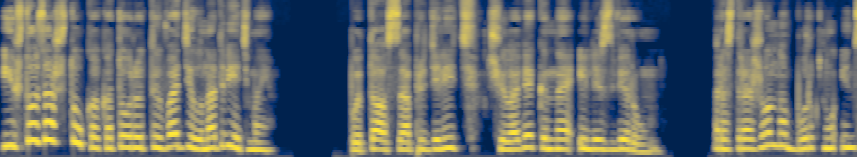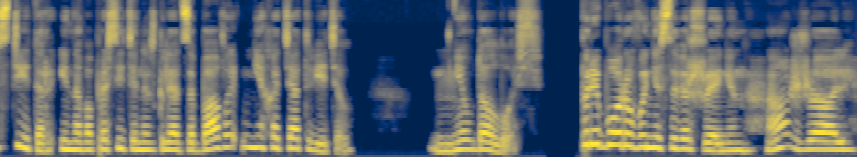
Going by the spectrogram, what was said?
«И что за штука, которую ты водила над ведьмой?» Пытался определить, человек она или зверун. Раздраженно буркнул инститор и на вопросительный взгляд забавы нехотя ответил. Не удалось. Прибор, увы, несовершенен, а жаль.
